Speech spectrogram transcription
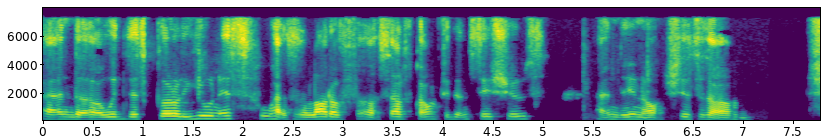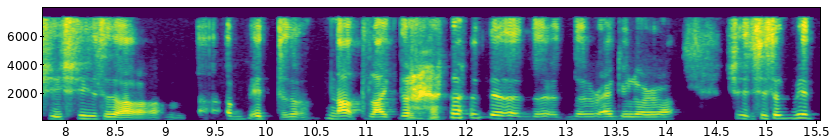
and uh, with this girl Eunice who has a lot of uh, self-confidence issues, and you know she's um, she she's uh, a bit uh, not like the the the, the regular. Uh, she, she's a bit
